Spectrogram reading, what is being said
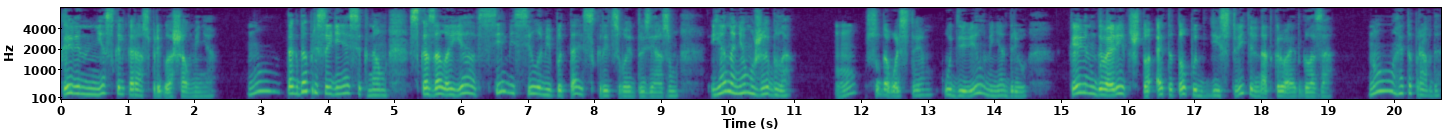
Кевин несколько раз приглашал меня». «Ну, тогда присоединяйся к нам», — сказала я, всеми силами пытаясь скрыть свой энтузиазм. «Я на нем уже была». «М, «С удовольствием», — удивил меня Дрю. «Кевин говорит, что этот опыт действительно открывает глаза». «Ну, это правда.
